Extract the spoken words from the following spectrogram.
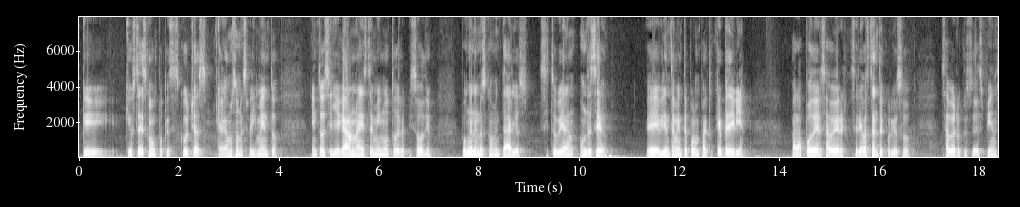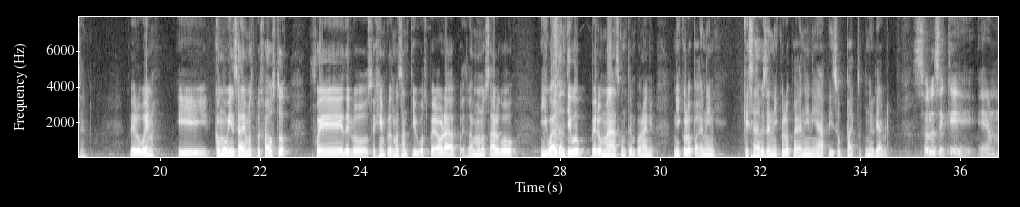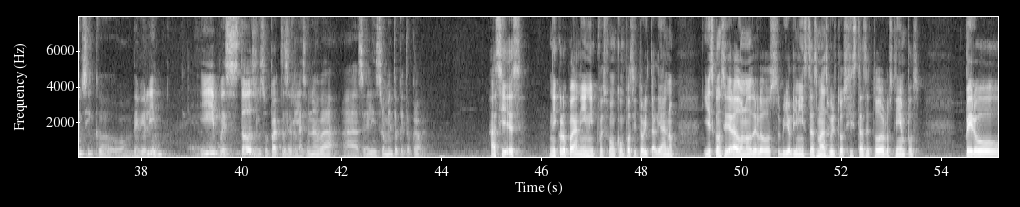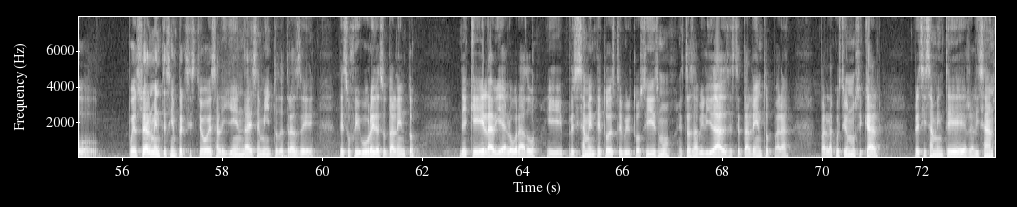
que, que ustedes como podcast escuchas, que hagamos un experimento. Entonces, si llegaron a este minuto del episodio, pongan en los comentarios si tuvieran un deseo, eh, evidentemente por un pacto, ¿qué pedirían? Para poder saber, sería bastante curioso saber lo que ustedes piensan. Pero bueno, y como bien sabemos, pues Fausto fue de los ejemplos más antiguos, pero ahora pues vámonos a algo igual de antiguo, pero más contemporáneo. Niccolo Paganini. ¿Qué sabes de Niccolo Paganini? Ah, hizo pacto con el diablo. Solo sé que era un músico de violín y pues todo su pacto se relacionaba al instrumento que tocaba. Así es. Niccolo Paganini pues fue un compositor italiano y es considerado uno de los violinistas más virtuosistas de todos los tiempos. Pero pues realmente siempre existió esa leyenda, ese mito detrás de, su figura y de su talento, de que él había logrado y precisamente todo este virtuosismo, estas habilidades, este talento para la cuestión musical, precisamente realizando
